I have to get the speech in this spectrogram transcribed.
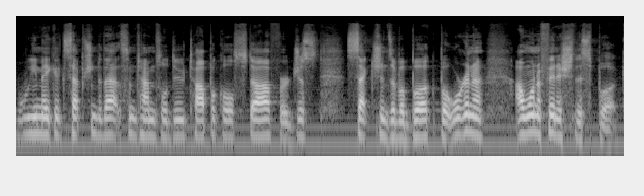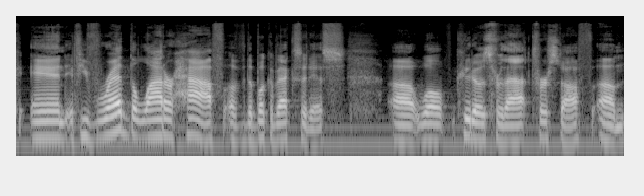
we make exception to that. Sometimes we'll do topical stuff or just sections of a book, but we're going to, I want to finish this book. And if you've read the latter half of the book of Exodus, uh, well, kudos for that, first off. Um,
